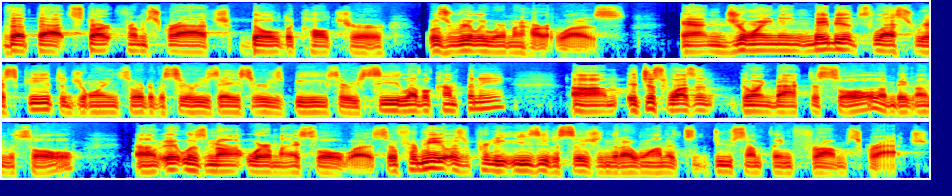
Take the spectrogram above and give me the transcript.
that that start from scratch, build a culture was really where my heart was. And joining, maybe it's less risky to join sort of a Series A, Series B, Series C level company. Um, it just wasn't going back to soul. I'm big on the soul. Um, it was not where my soul was. So for me, it was a pretty easy decision that I wanted to do something from scratch.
